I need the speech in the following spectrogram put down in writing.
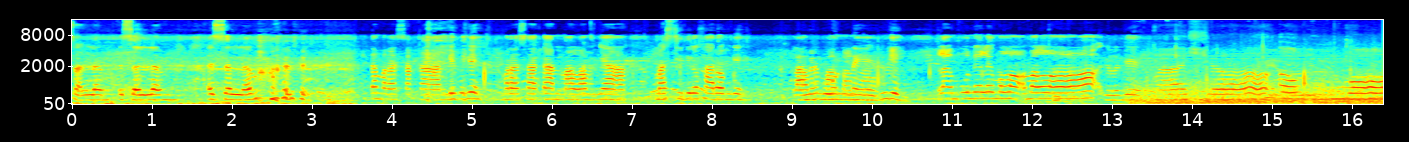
Salam, salam, assalamualaikum. Kita merasakan, nggih Bu, nggih, merasakan malamnya Masjidil Haram nggih. Lampune, nggih. Lampune le melok-melok gitu nggih. Masya Allah.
